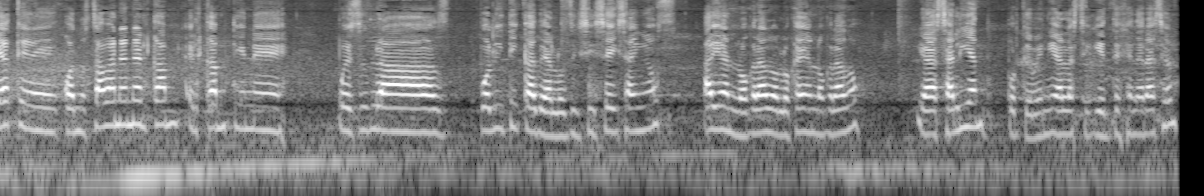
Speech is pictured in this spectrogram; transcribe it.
ya que cuando estaban en el CAM, el CAM tiene pues la política de a los 16 años, hayan logrado lo que hayan logrado, ya salían porque venía la siguiente generación.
